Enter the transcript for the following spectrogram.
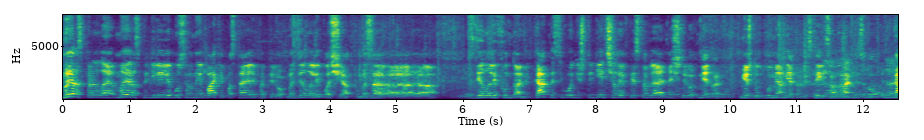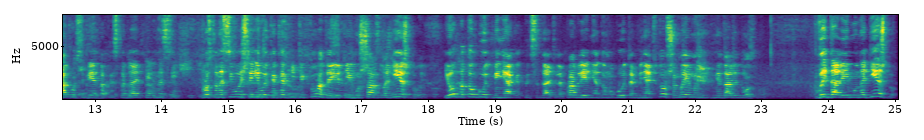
Мы, распрел- мы распределили мусорные баки, поставили поперек, мы сделали площадку, мы за- э, сделали фундамент. Как на сегодняшний день человек представляет на 4 метрах, между двумя метрами стоит центральный стол, как он себе это представляет переносить? Просто на сегодняшний день вы как архитектура даете ему шанс, надежду, и он потом будет меня как председателя правления дома, будет обвинять в том, что мы ему не, дали дозвола. Вы дали ему надежду,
